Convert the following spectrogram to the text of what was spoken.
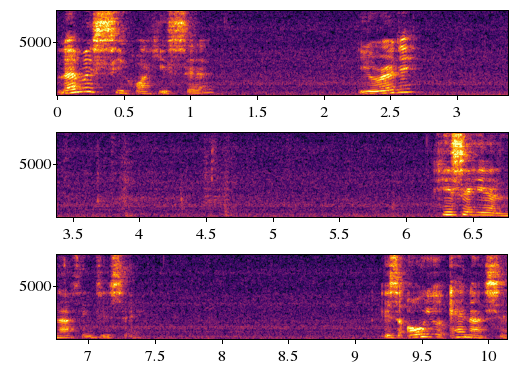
Let me see what he said. You ready? He said he has nothing to say. It's all your Anna says.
